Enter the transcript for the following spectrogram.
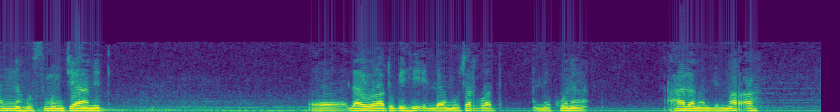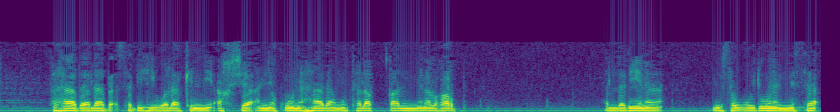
أنه اسم جامد آه، لا يراد به إلا مجرد أن يكون علما للمرأة فهذا لا بأس به ولكني أخشى أن يكون هذا متلقا من الغرب. الذين يسودون النساء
